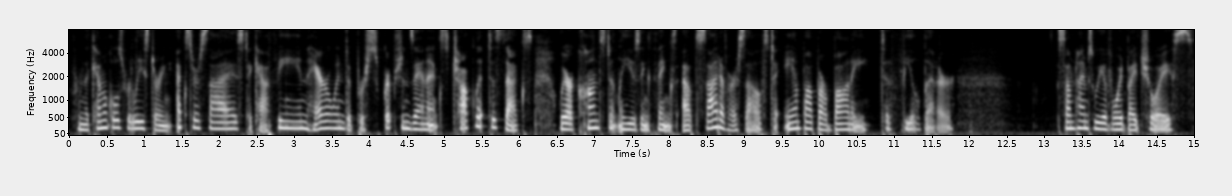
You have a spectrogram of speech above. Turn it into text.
From the chemicals released during exercise to caffeine, heroin to prescription Xanax, chocolate to sex, we are constantly using things outside of ourselves to amp up our body to feel better. Sometimes we avoid by choice,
